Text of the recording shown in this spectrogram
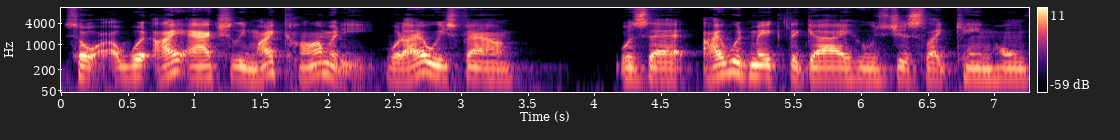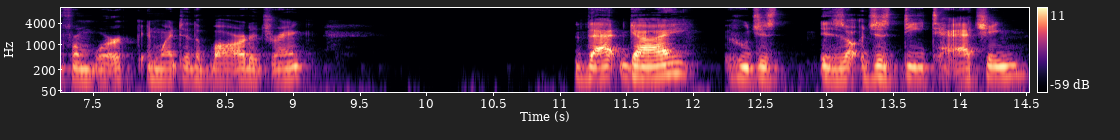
So uh, what I actually my comedy, what I always found was that I would make the guy who's just like came home from work and went to the bar to drink. That guy who just is just detaching,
